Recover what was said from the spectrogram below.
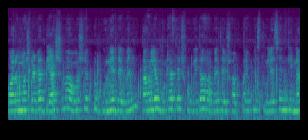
গরম মশলাটা দেওয়ার সময় অবশ্যই একটু গুনে দেবেন, তাহলে উঠাতে সুবিধা হবে যে সব কয় পিস তুলেছেন কি না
